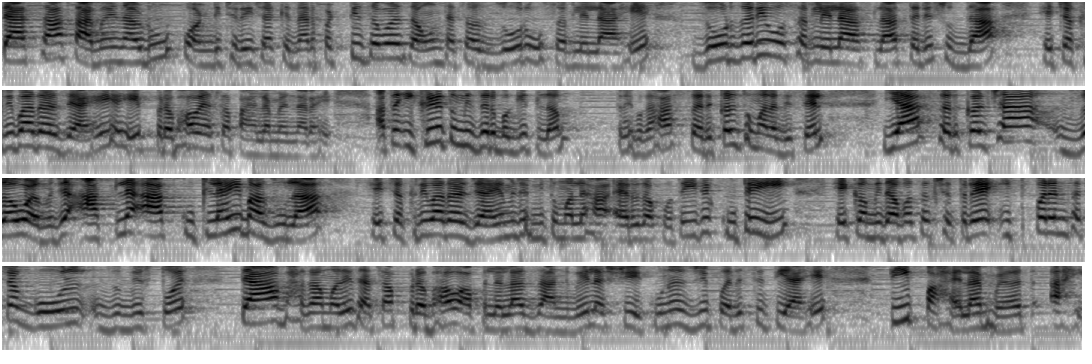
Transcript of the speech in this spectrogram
त्याचा तामिळनाडू पॉंडिचेरीच्या किनारपट्टीजवळ जाऊन त्याचा जोर ओसरलेला आहे. जोर जरी ओसरलेला असला तरी सुद्धा हे चक्रीवादळ जे आहे हे प्रभाव याचा पाहायला मिळणार आहे. आता इकडे तुम्ही जर बघितलं तर हे बघा हा सर्कल तुम्हाला दिसेल. या सर्कलच्या जवळ म्हणजे आतल्या आत कुठल्याही बाजूला हे चक्रीवादळ जे आहे म्हणजे मी तुम्हाला हा एरो दाखवते इथे कुठेही हे कमी दाबाचं क्षेत्र आहे इथपर्यंतच्या गोल जो दिसतोय त्या भागामध्ये त्याचा प्रभाव आपल्याला जाणवेल अशी एकूणच जी परिस्थिती आहे ती पाहायला मिळत आहे.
